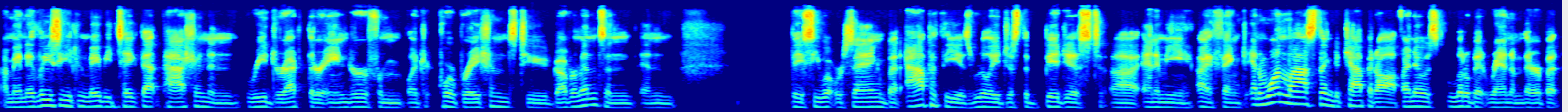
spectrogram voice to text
I mean, at least you can maybe take that passion and redirect their anger from like corporations to governments and and they see what we're saying. But apathy is really just the biggest uh, enemy, I think. And one last thing to cap it off. I know it's a little bit random there, but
